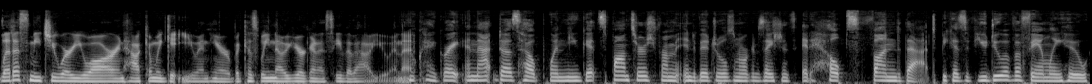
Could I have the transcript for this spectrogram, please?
let us meet you where you are and how can we get you in here because we know you're going to see the value in it. Okay, great. And that does help when you get sponsors from individuals and organizations. It helps fund that because if you do have a family who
